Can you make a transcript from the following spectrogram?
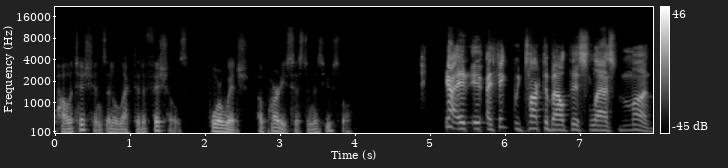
politicians and elected officials for which a party system is useful. Yeah, it, it, I think we talked about this last month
